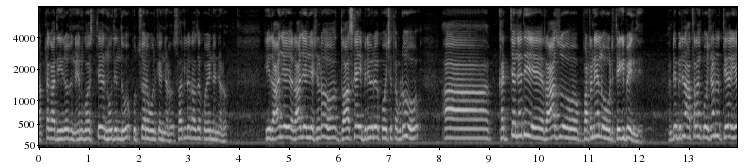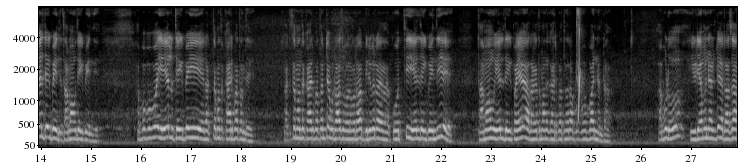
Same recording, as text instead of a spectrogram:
అట్లా కాదు ఈరోజు నేను కోస్తే నువ్వు తిందు కూర్చోరా ఊరికే అన్నాడు. సర్లే రాజా కోయండి అన్నాడు. ఈ రాజు రాజు ఏం చేసినాడు? దోసకాయ బిరివిరిగా కోసేటప్పుడు ఆ కత్తి అనేది రాజు బటనేలు ఒకటి తెగిపోయింది. అంటే బిర్యానీ అత్తరానికి కోసినాడు తే- ఏలు తెగిపోయింది తమాము తెగిపోయింది. అబ్బబ్బబ్బా ఏలు తెగిపోయి రక్తం కారిపోతుంది. రక్తం కారిపోతుంటే అప్పుడు రాజు వరవరా బిరివిర కోత్తి ఏలు తెగిపోయింది. తమాము ఏళ్ళు దిగిపోయా రగత మంది కారిపోతున్నారు అబ్బబ్బబ్బా అని అంట అప్పుడు ఈడేమని అంటే రజా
